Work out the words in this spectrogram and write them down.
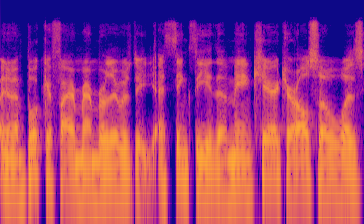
in a book, if I remember, there was the, I think the the main character also was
